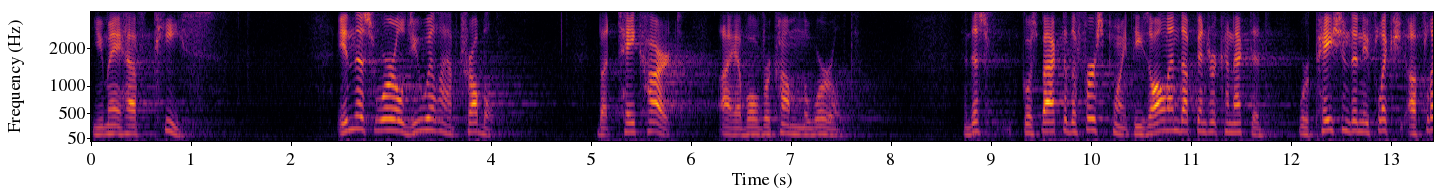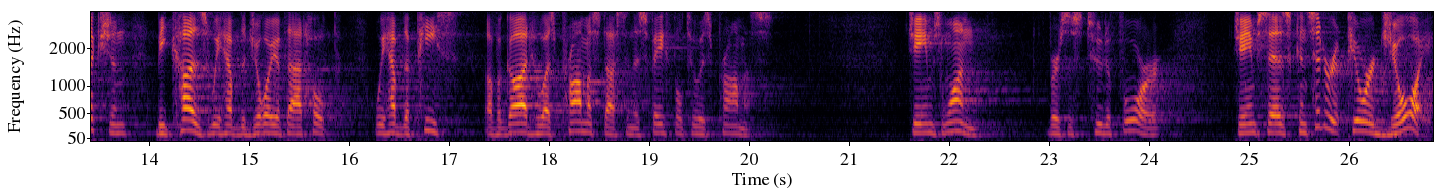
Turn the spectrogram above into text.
you may have peace. In this world you will have trouble, but take heart, I have overcome the world. And this goes back to the first point. These all end up interconnected. We're patient in affliction because we have the joy of that hope. We have the peace of a God who has promised us and is faithful to his promise. James 1 verses 2 to 4, James says, Consider it pure joy.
